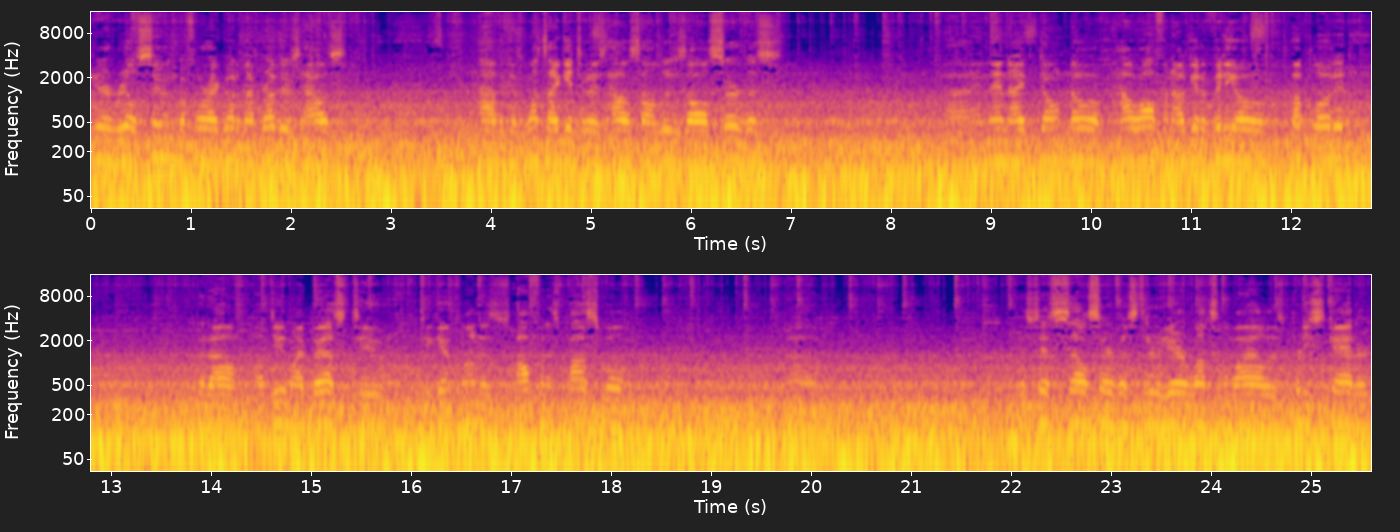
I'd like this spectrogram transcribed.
here real soon before I go to my brother's house. Uh, because once I get to his house, I'll lose all service. Uh, and then I don't know how often I'll get a video uploaded, but I'll, I'll do my best to, to get one as often as possible. Uh, it's just cell service through here once in a while is pretty scattered,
